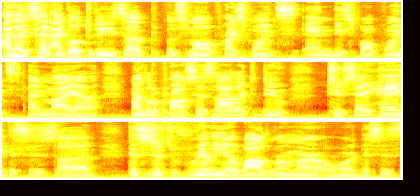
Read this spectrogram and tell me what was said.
As I said, I go through these uh, small price points and these small points and my uh, my little process that I like to do to say, hey, this is uh, this is just really a wild rumor, or this is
